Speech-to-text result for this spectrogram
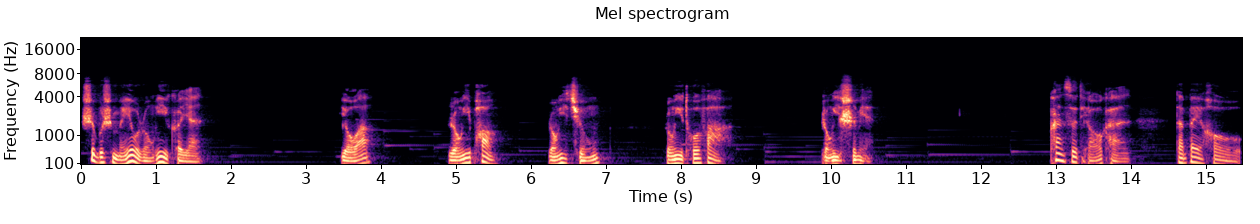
是不是没有容易可言？有啊，容易胖，容易穷，容易脱发，容易失眠。看似调侃，但背后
